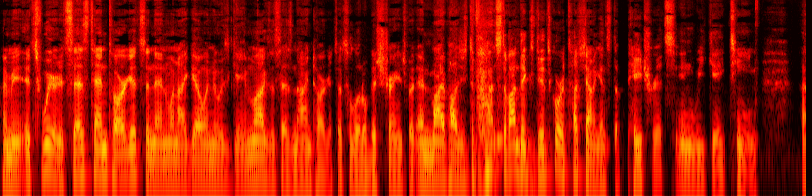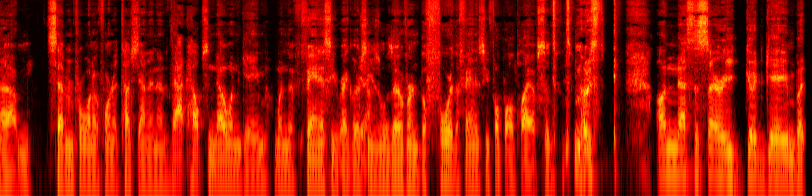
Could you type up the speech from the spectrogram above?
I mean, it's weird. It says 10 targets, and then when I go into his game logs, it says nine targets. That's a little bit strange. But, and my apologies, Stefon, Stefon Diggs did score a touchdown against the Patriots in week 18. Um, seven for 104 and a touchdown. And that helps no one game when the fantasy regular Yeah. season was over and before the fantasy football playoffs. So that's the most unnecessary good game. But,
